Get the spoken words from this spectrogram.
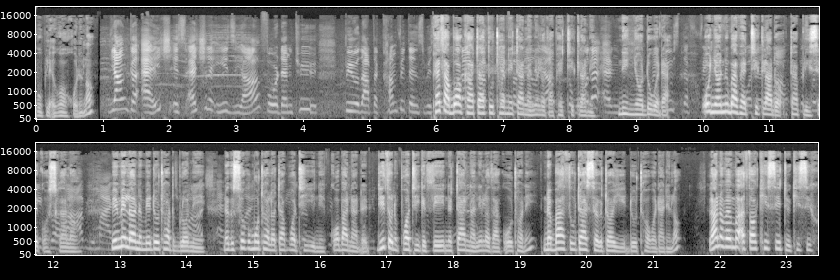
ပုပလေအကောခုနော် Younger age, it's actually easier for them to build up the confidence with ဖက်သာ the ဘော water, ခါတာ get တူထနေတနာနေလ familiar တာဖက် with တိ the ကလာနေ water and နေညောဒဝဒ reduce the အိုညောနုဘဖက် fear တိကလာတော့ of တပလီ water. စစ်ကောစကလော Before you grow up, မေ you မေ might လနမေဒိုထော့တဘလနေနကဆုကမိုထော်လတာပေါ်တီနေကောဘာနာဒဒီတုန်ပေါ်တီကစီနတနာနေလတာကိုထော်နေနဘသုတဆကတော့ရီဒိုထော်ဝဒနေလောလာနိုဝင်ဘာအသောခီစီတူခီစီခု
